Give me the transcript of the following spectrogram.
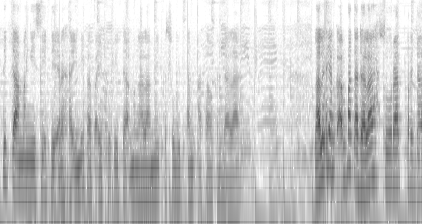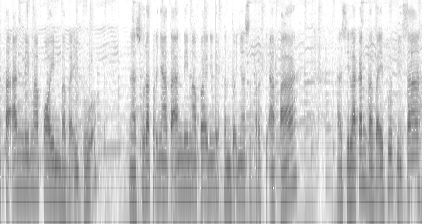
ketika mengisi DRH ini Bapak Ibu tidak mengalami kesulitan atau kendala. Lalu yang keempat adalah surat pernyataan 5 poin Bapak Ibu. Nah, surat pernyataan 5 poin ini bentuknya seperti apa? Nah, silakan Bapak Ibu bisa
